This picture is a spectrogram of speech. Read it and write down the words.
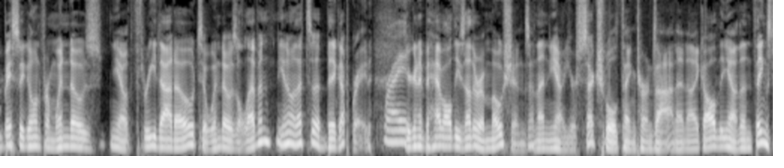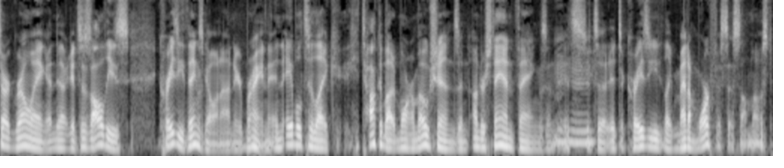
you're basically going from Windows you know 3.0 to Windows 11. You know that's a big upgrade. Right. You're going to have all these other emotions, and then you know your sexual thing turns on, and like all the you know then things start growing, and like, it's just all these crazy things going on in your brain, and able to like talk about more emotions and understand things, and it's mm-hmm. it's a it's a crazy like metamorphosis almost.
